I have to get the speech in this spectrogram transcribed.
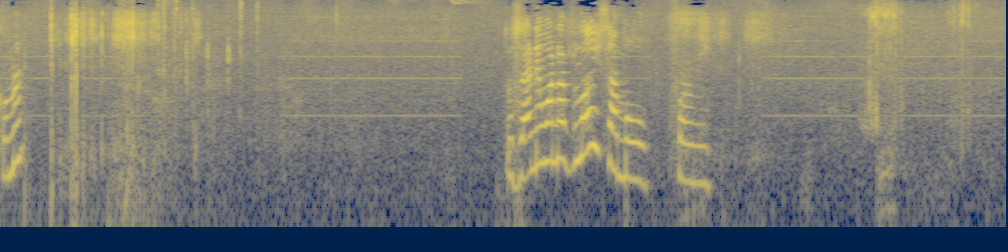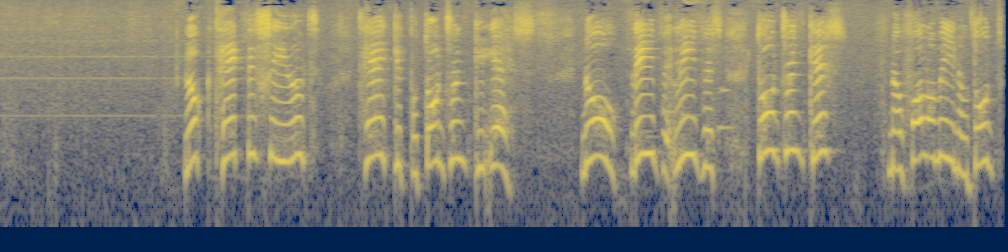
Come in. Does anyone have light ammo for me? Look, take the shield. Take it, but don't drink it yet. No, leave it, leave it. Don't drink it. Now follow me. Now don't.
